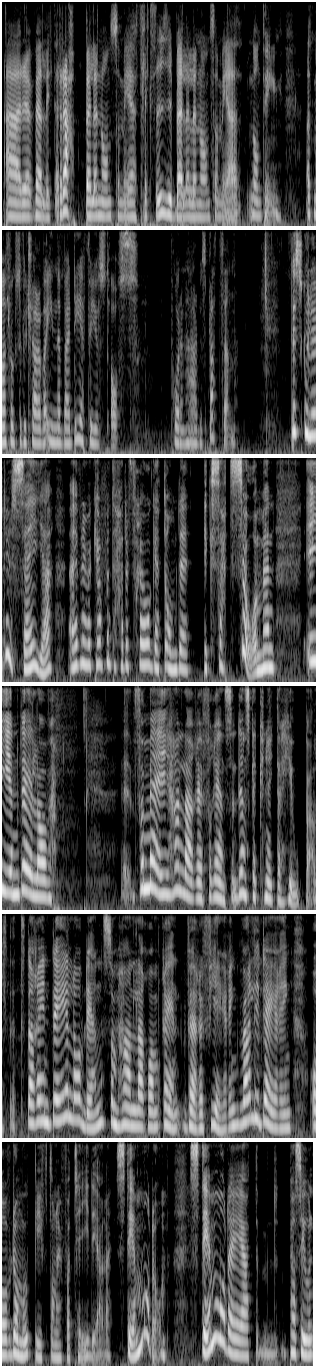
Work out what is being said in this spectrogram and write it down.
är väldigt rapp eller någon som är flexibel eller någon som är någonting. Att man får också förklara vad innebär det för just oss på den här arbetsplatsen. Det skulle jag nog säga, även om jag kanske inte hade frågat om det exakt så, men i en del av för mig handlar referensen, den ska knyta ihop allt. Där är en del av den som handlar om ren verifiering, validering av de uppgifterna jag fått tidigare. Stämmer de? Stämmer det att person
